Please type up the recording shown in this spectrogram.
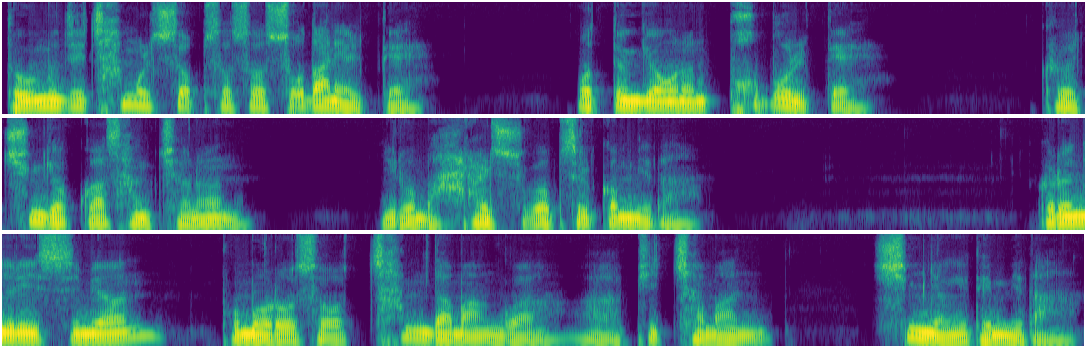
도무지 참을 수 없어서 쏟아낼 때 어떤 경우는 퍼부을 때 그 충격과 상처는 이루 말할 수가 없을 겁니다. 그런 일이 있으면 부모로서 참담함과 아, 비참한 심령이 됩니다.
